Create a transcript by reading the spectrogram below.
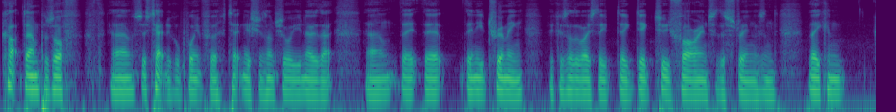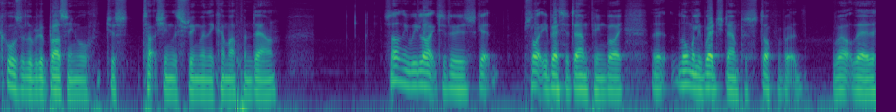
cut dampers off. Um, it's just technical point for technicians. I'm sure you know that um, they they they need trimming because otherwise they they dig too far into the strings and they can cause a little bit of buzzing or just touching the string when they come up and down. Something we like to do is get slightly better damping by uh, normally wedge dampers stop about about there.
